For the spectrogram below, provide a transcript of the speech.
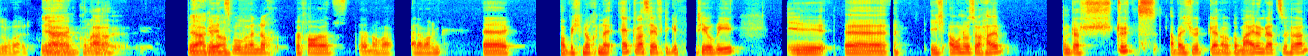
so halt. Ja, Commander. Aber ja genau. Jetzt, wo wir noch, bevor wir jetzt äh, noch weitermachen, äh, habe ich noch eine etwas heftige Theorie, die äh, ich auch nur so halb unterstütze, aber ich würde gerne eure Meinung dazu hören.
